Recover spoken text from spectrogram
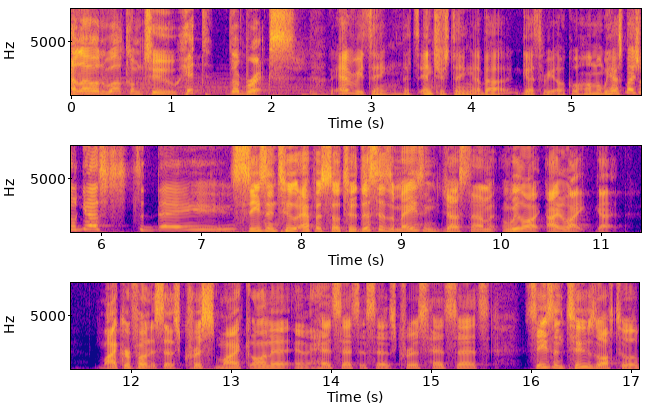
Hello and welcome to Hit the Bricks. Everything that's interesting about Guthrie, Oklahoma. We have special guests today. Season two, episode two. This is amazing, Justin. I mean, we like I like got microphone that says Chris mic on it and the headsets that says Chris headsets. Season two is off to a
